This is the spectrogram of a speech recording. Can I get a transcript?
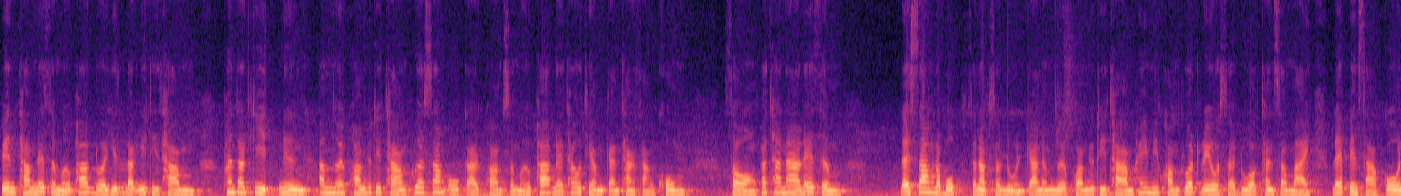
เป็นธรรมและเสมอภาคโดยยึดหลักนิติธรรม พันธกิจ 1. อำนวยความยุติธรรมเพื่อสร้างโอกาสความเสมอภาคและเท่าเทียมกันทางสังคม 2. พัฒนาและเสริมและสร้างระบบสนับสนุนการอำนวยความยุติธรรมให้มีความรวดเร็วสะดวกทันสมัย และเป็นสากล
